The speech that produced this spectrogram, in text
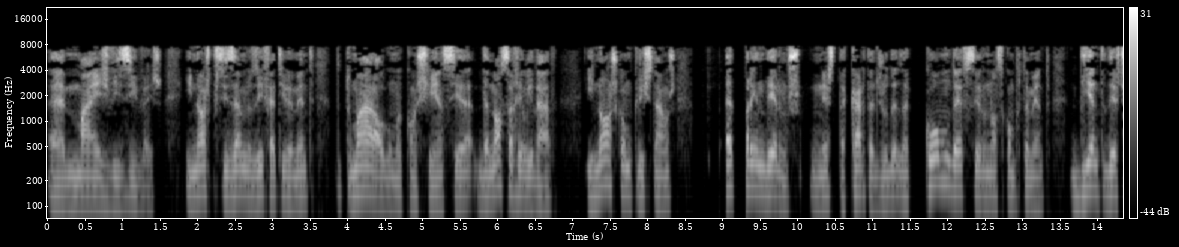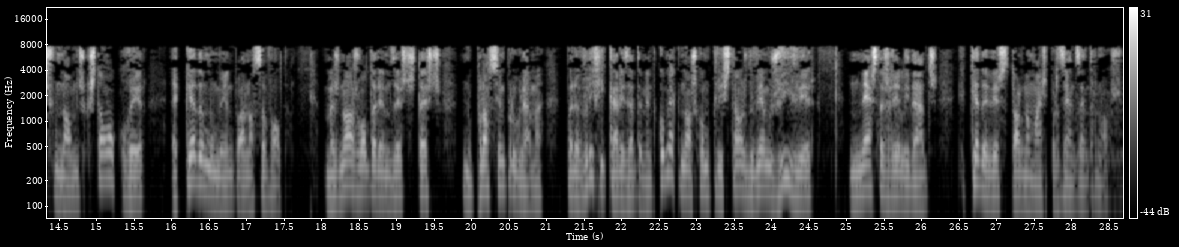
uh, mais visíveis. E nós precisamos efetivamente de tomar alguma consciência da nossa realidade, e nós, como cristãos, aprendermos nesta carta de Judas a como deve ser o nosso comportamento diante destes fenómenos que estão a ocorrer a cada momento à nossa volta. Mas nós voltaremos a estes textos no próximo programa para verificar exatamente como é que nós, como cristãos, devemos viver nestas realidades que cada vez se tornam mais presentes entre nós.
